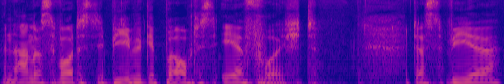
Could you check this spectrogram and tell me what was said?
Ein anderes Wort, das die Bibel gebraucht, ist Ehrfurcht. Dass wir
